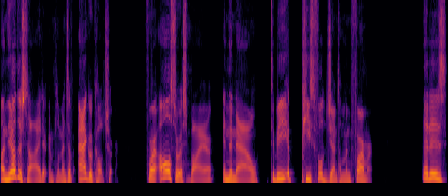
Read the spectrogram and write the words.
On the other side are implements of agriculture, for I also aspire, in the now, to be a peaceful gentleman farmer. That is,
